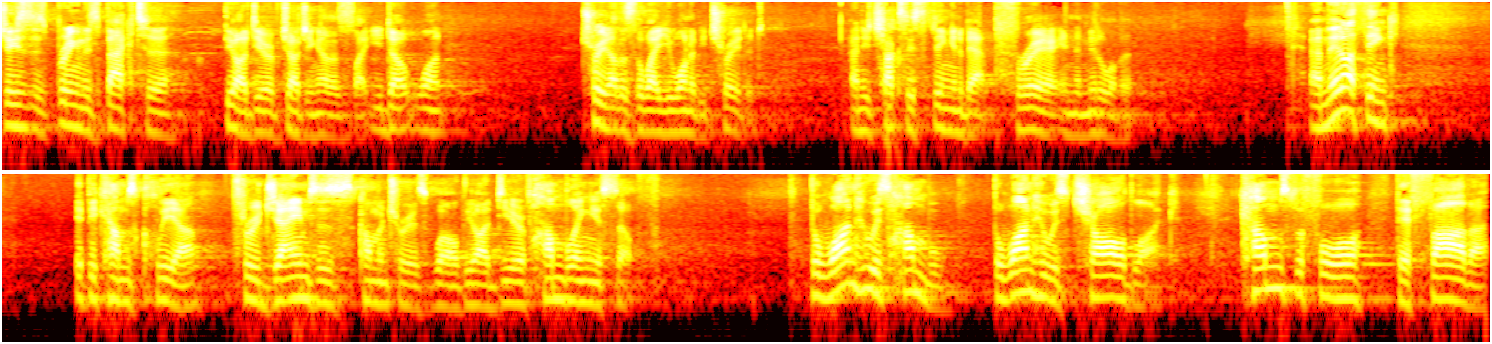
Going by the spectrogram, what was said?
Jesus is bringing this back to the idea of judging others. It's like you don't want, treat others the way you want to be treated. And he chucks this thing in about prayer in the middle of it. And then I think it becomes clear through James's commentary as well the idea of humbling yourself. The one who is humble, the one who is childlike, comes before their father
